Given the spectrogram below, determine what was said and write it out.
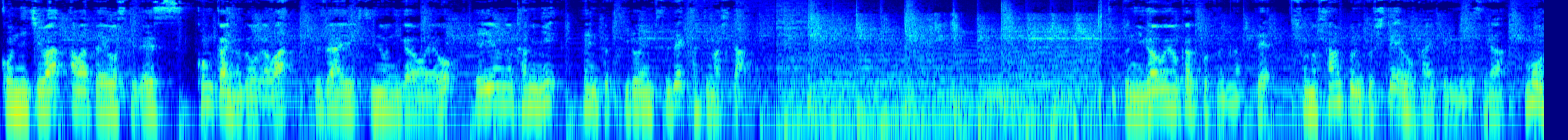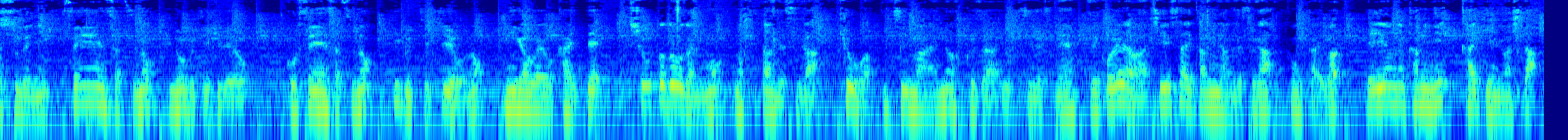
こんにちは、粟田洋介です。今回の動画は、福沢諭吉の似顔絵を A4 の紙にペンと色鉛筆で描きました。ちょっと似顔絵を描くことになって、そのサンプルとして絵を描いてるんですが、もうすでに千円札の野口秀五千円札の樋口一葉の似顔絵を描いてショート動画にも載せたんですが今日は1万円の福沢諭吉ですね。でこれらは小さい紙なんですが今回は A4 の紙に描いてみました。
